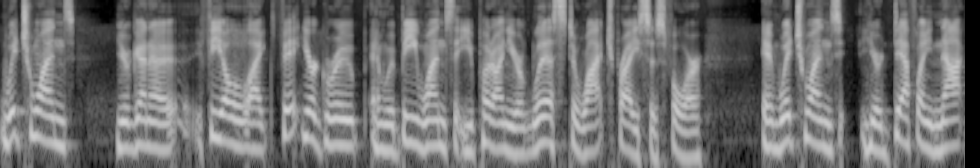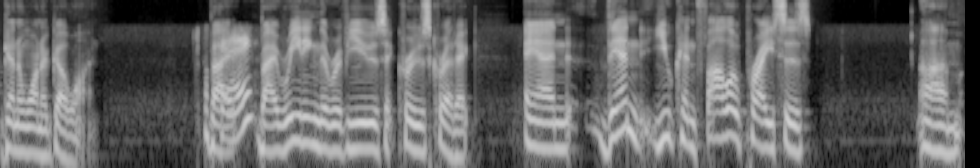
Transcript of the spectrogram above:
which ones you're going to feel like fit your group and would be ones that you put on your list to watch prices for and which ones you're definitely not going to want to go on Okay. by by reading the reviews at Cruise Critic, and then you can follow prices. Um,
